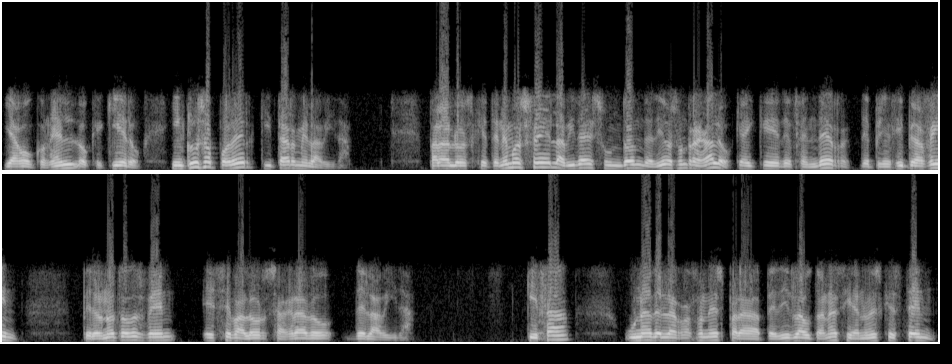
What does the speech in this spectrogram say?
y hago con él lo que quiero, incluso poder quitarme la vida. Para los que tenemos fe, la vida es un don de Dios, un regalo que hay que defender de principio a fin, pero no todos ven ese valor sagrado de la vida. Quizá una de las razones para pedir la eutanasia no es que estén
